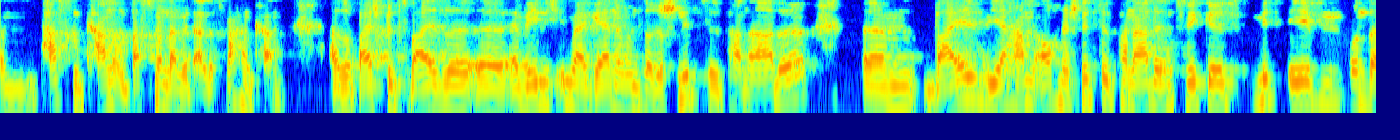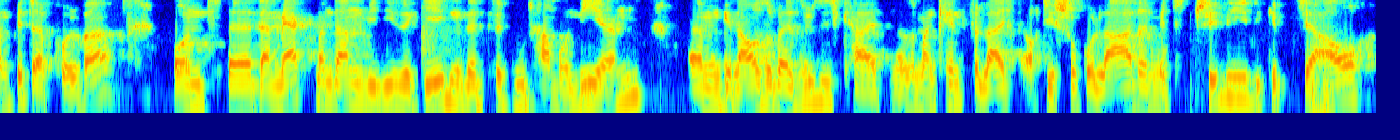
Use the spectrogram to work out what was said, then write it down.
ähm, passen kann und was man damit alles machen kann. Also beispielsweise äh, erwähne ich immer gerne unsere Schnitzelpanade, ähm, weil wir haben auch eine Schnitzelpanade entwickelt mit eben unserem Bitterpulver. Und äh, da merkt man dann, wie diese Gegensätze gut harmonieren. Ähm, genauso bei Süßigkeiten. Also man kennt vielleicht auch die Schokolade mit Chili, die gibt's ja mhm. auch.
